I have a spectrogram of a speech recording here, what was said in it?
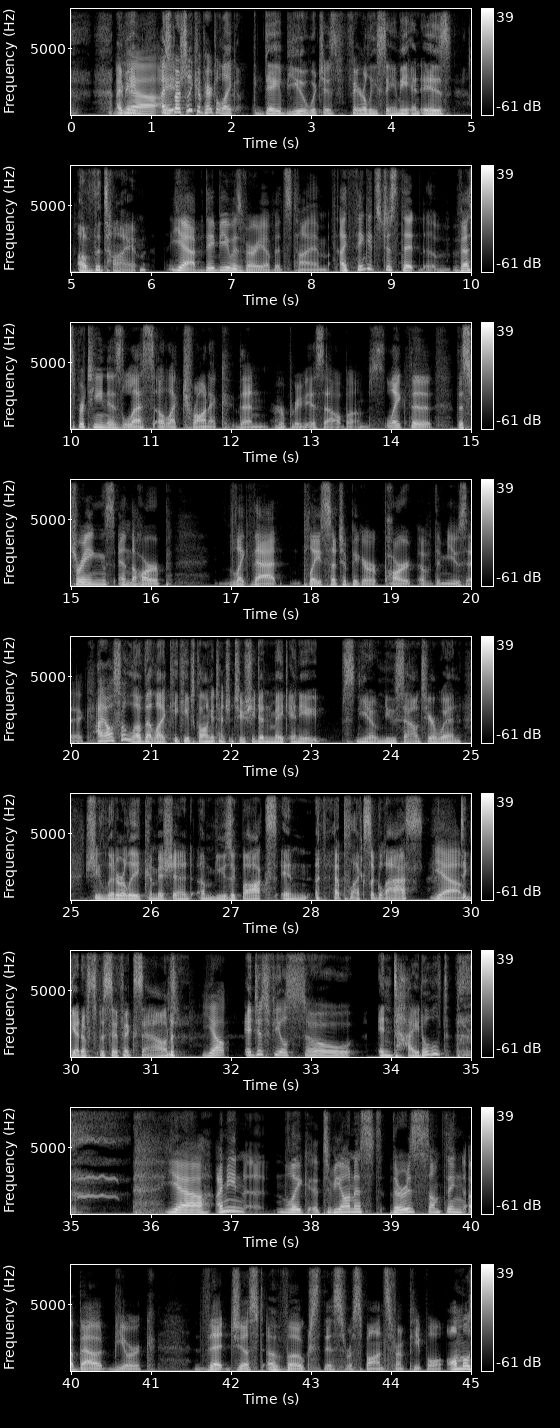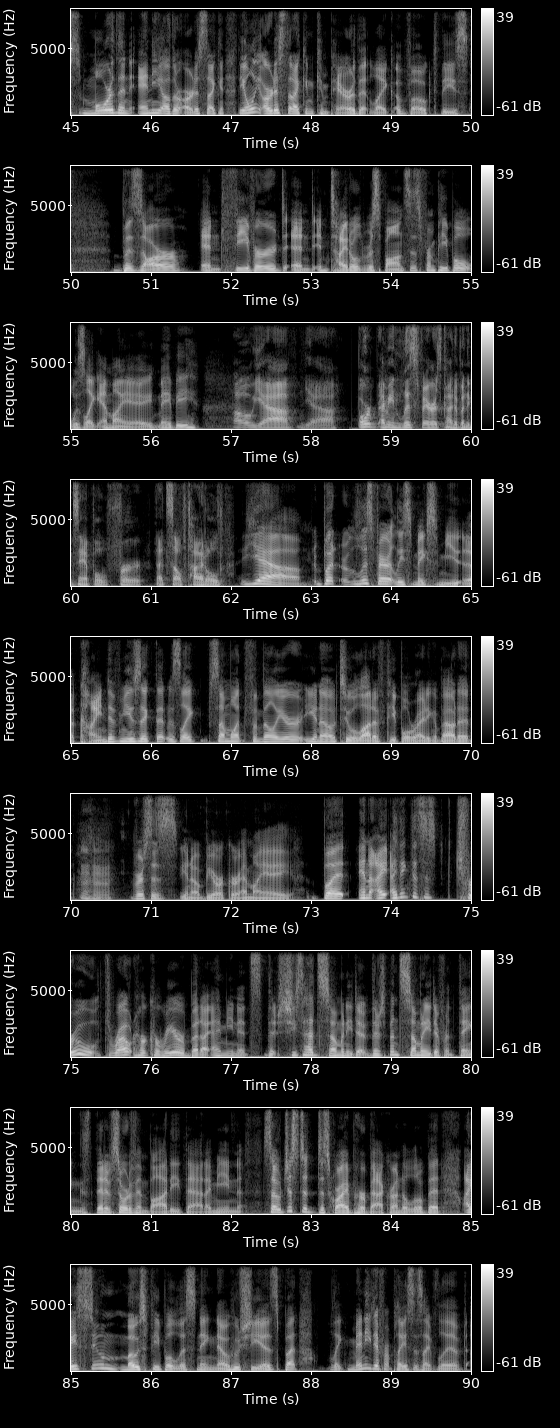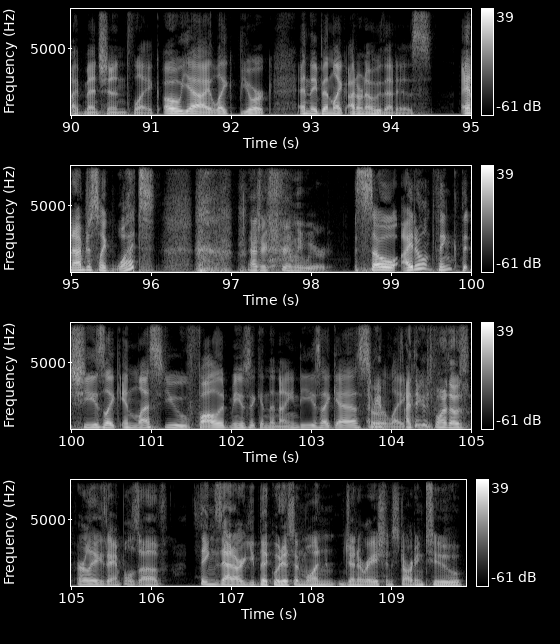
I mean, Yeah, I- especially compared to like debut, which is fairly samey and is of the time. Yeah, debut is very of its time. I think it's just that uh, Vespertine is less electronic than her previous albums. Like the the strings and the harp, like that plays such a bigger part of the music. I also love that like he keeps calling attention to she didn't make any you know new sounds here when she literally commissioned a music box in a plexiglass Yeah. to get a specific sound. Yep. It just feels so entitled. Yeah, I mean, uh, like uh, to be honest, there is something about Bjork that just evokes this response from people almost more than any other artist I can. The only artist that I can compare that like evoked these bizarre and fevered and entitled responses from people was like MIA, maybe. Oh yeah, yeah. Or I mean, Liz Phair is kind of an example for that self-titled. Yeah, but Liz Phair at least makes mu- a kind of music that was like somewhat familiar, you know, to a lot of people writing about it. Mm-hmm. Versus, you know, Bjork or MIA. But and I, I think this is true throughout her career. But I, I mean, it's that she's had so many. Di- there's been so many different things that have sort of embodied that. I mean, so just to describe her background a little bit, I assume most people listening know who she is, but like many different places I've lived, I've mentioned like, oh yeah, I like Bjork, and they've been like, I don't know who that is, and I'm just like, what? That's extremely weird. So I don't think that she's like, unless you followed music in the '90s, I guess, I or mean, like, I think it's one of those early examples of things that are ubiquitous in one generation starting to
